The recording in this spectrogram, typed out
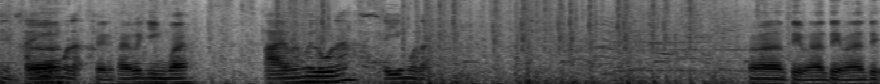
เห็นใครเอยิองหมดอะเห็นใครก็ยิงไปตายมันไม่รู้นะแต่ยิงหมดอะมาอันติมาอันติมาอันติ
